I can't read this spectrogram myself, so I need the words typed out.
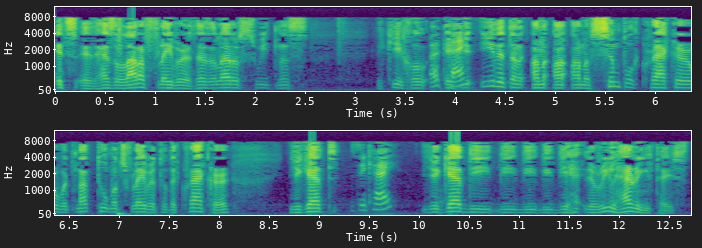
it's it has a lot of flavor. It has a lot of sweetness. The kichel. Okay. If you eat it on, on on a simple cracker with not too much flavor to the cracker, you get ZK? you get the the the, the, the, the real herring taste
